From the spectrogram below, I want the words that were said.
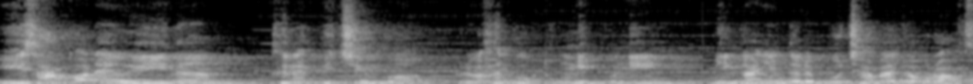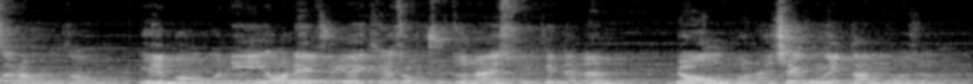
이 사건의 의의는 트레피친과 그리고 한국 독립군이 민간인들을 무차별적으로 학살하면서 일본군이 연해주에 계속 주둔할 수 있게 되는 명분을 제공했다는 거죠.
